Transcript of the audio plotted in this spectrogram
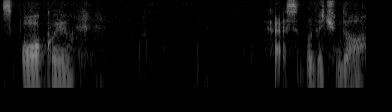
спокою. Хай все буде чудово.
